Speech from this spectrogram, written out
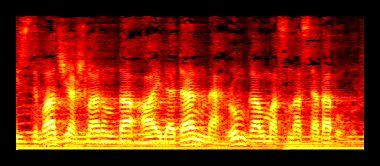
izdivac yaşlarında ailədən məhrum qalmasına səbəb olur.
